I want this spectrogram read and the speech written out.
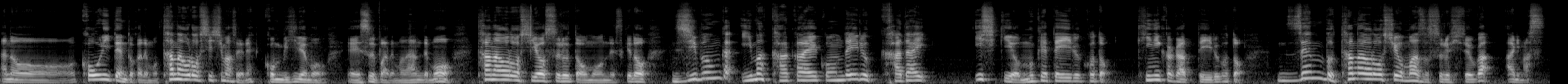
あの小売店とかでも棚卸ししますよねコンビニでも、えー、スーパーでも何でも棚卸しをすると思うんですけど自分が今抱え込んでいる課題意識を向けていること気にかかっていること全部棚卸しをまずする必要があります。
